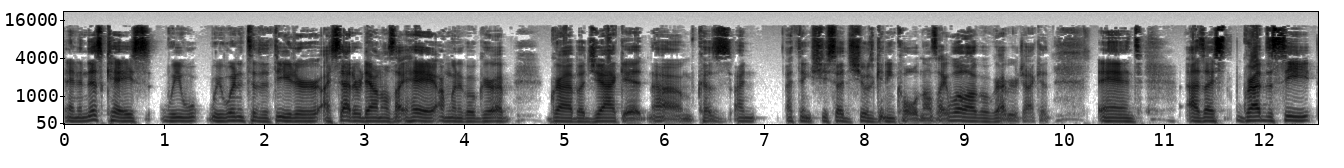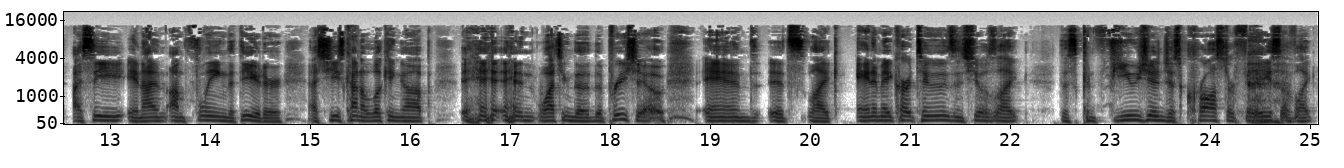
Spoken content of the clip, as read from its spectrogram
And in this case, we we went into the theater. I sat her down. I was like, "Hey, I'm to go grab grab a jacket um cuz I I think she said she was getting cold and I was like, "Well, I'll go grab your jacket." And as I grab the seat, I see, and I'm, I'm fleeing the theater as she's kind of looking up and watching the, the pre-show and it's like anime cartoons. And she was like, this confusion just crossed her face of like,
